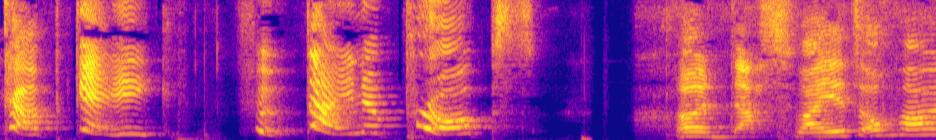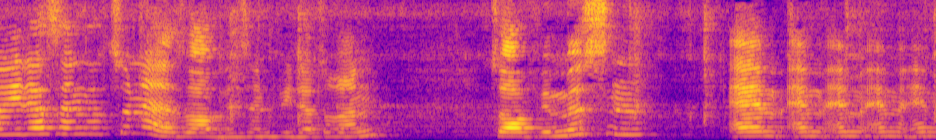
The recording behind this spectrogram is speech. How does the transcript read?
Cupcake deine Props. Und das war jetzt auch mal wieder sensationell. So, wir sind wieder drin. So, wir müssen. Ähm, ähm, ähm, ähm, ähm,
